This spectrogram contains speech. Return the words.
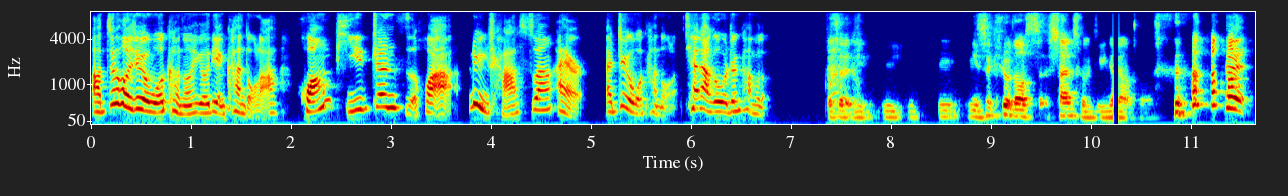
啊，最后这个我可能有点看懂了啊，黄皮榛子花绿茶酸艾尔，哎，这个我看懂了，前两个我真看不懂。不是你你你你你是 Q 到山山城精酿的，对，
